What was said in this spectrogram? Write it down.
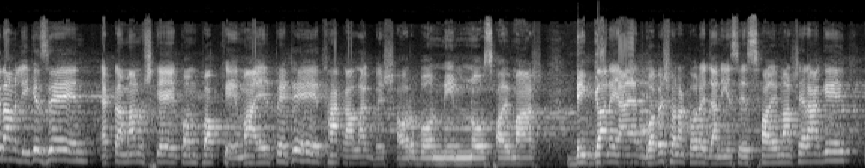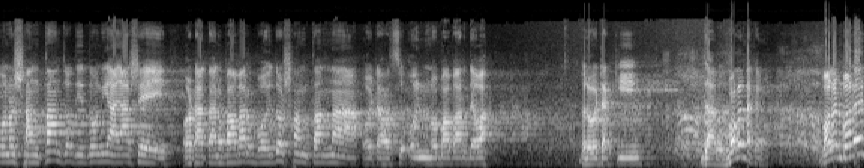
গ্রাম লিখেছেন, একটা মানুষকে কমপক্ষে মায়ের পেটে থাকা লাগবে সর্বনিম্ন ছয় মাস। বিজ্ঞানে আয়াত গবেষণা করে জানিয়েছে, ছয় মাসের আগে কোনো সন্তান যদি দুনিয়ায় আসে, ওটা তার বাবার বৈধ সন্তান না, ওইটা হচ্ছে অন্য বাবার দেওয়া। বলে, ওইটা কি? জারুদ। বলেন না কেন? বলেন বলেন।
